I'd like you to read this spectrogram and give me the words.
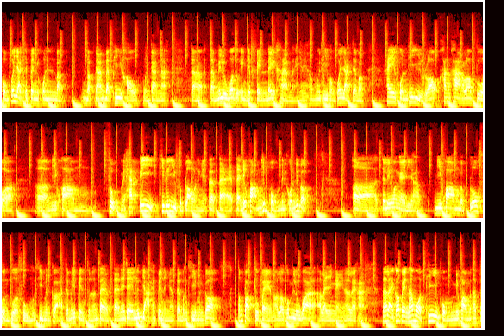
ผมก็อยากจะเป็นคนแบบแบบนั้นแบบพี่เขาเหมือนกันนะ แต่แต่ไม่รู้ว่าตัวเองจะเป็นได้ขนาดไหนนะครับบางทีผมก็อยากจะแบบให้คนที่อยู่รอบข้างๆ รอบตัวมีความสุขแฮปปี้ที่ได้อยู่กับเราอย่างเงี้ยแต่แต่แต่ด้วยความที่ผมเป็นคนที่แบบ เอ่อจะเรียกว่าไงดีครับ มีความแบบโลกส่วนตัวสูงบางทีมันก็อาจจะไม่เป็นส่วนนั้นแต่ แต่ในใจลึกอยากให้เป็นอย่างนั้น แต่บางทีมันก็ต้องปรับตัวไปเนาะเราก็ไม่รู้ว่าอะไรยังไงนั่นแหละฮะนั่นแหละก็เป็นทั้งหมดที่ผมมีความประทับใจ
